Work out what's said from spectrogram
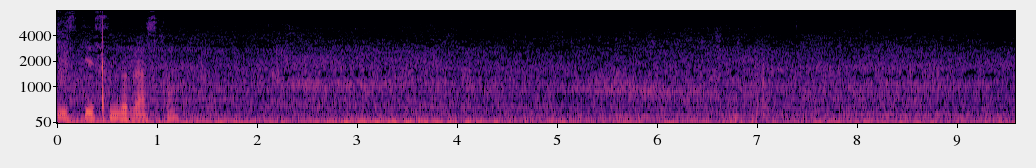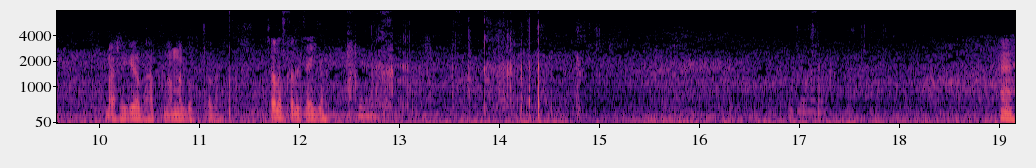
নিচ দিয়ে সুন্দর রাস্তা। বাসায় গিয়ে ভাত রান্না করতে হবে। চলো তাহলে জায়গা হ্যাঁ।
